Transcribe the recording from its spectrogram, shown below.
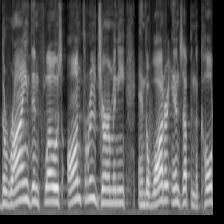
The Rhine then flows on through Germany, and the water ends up in the cold.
